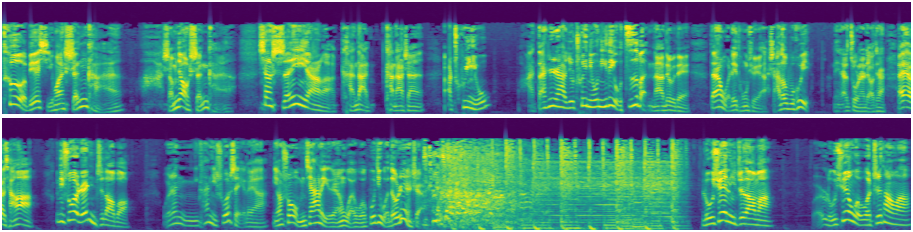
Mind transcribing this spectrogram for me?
特别喜欢神砍啊！什么叫神砍啊？像神一样啊，砍大砍大山啊，吹牛啊！但是啊，就吹牛，你得有资本呐，对不对？但是我这同学啊，啥都不会。那天坐那聊天，哎，小强啊，跟你说个人，你知道不？我说，你看你说谁了呀？你要说我们家里的人，我我估计我都认识。鲁迅，你知道吗？我说鲁迅，我我知道啊，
